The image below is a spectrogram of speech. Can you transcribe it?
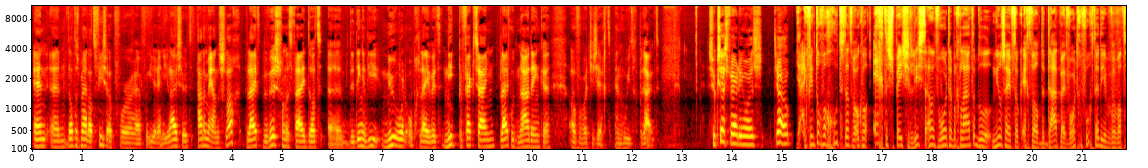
En uh, dat is mijn advies ook voor, uh, voor iedereen die luistert. Ga ermee aan de slag. Blijf bewust van het feit dat de dingen die nu worden opgeleverd niet perfect zijn. Blijf goed nadenken over wat je zegt en hoe je het gebruikt. Succes verder, jongens. Ciao. Ja, ik vind het toch wel goed dat we ook wel echte specialisten aan het woord hebben gelaten. Ik bedoel, Niels heeft ook echt wel de daad bij het woord gevoegd. Hè. Die hebben we, wat,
